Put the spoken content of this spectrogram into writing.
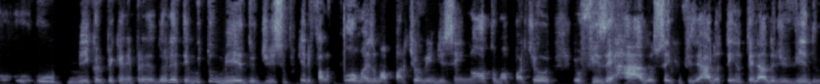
O, o, micro e pequeno empreendedor ele tem muito medo disso, porque ele fala, pô, mas uma parte eu vendi sem nota, uma parte eu, eu fiz errado, eu sei que eu fiz errado, eu tenho telhado de vidro.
